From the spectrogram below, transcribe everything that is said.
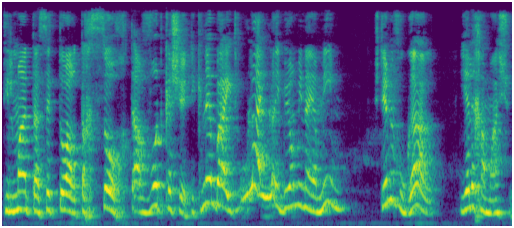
תלמד, תעשה תואר, תחסוך, תעבוד קשה, תקנה בית, ואולי, אולי ביום מן הימים, שתהיה מבוגר, יהיה לך משהו.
